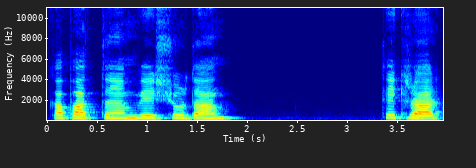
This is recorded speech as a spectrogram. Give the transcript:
Kapattım ve şuradan tekrar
